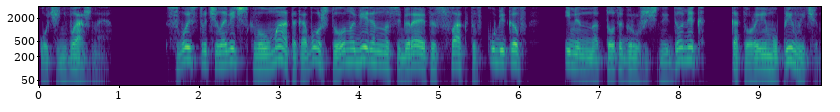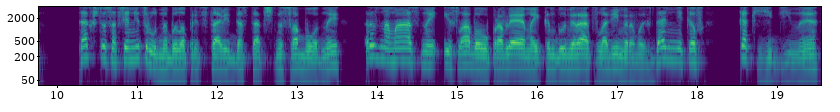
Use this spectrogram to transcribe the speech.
очень важное. Свойство человеческого ума таково, что он уверенно собирает из фактов кубиков именно тот игрушечный домик, который ему привычен. Так что совсем нетрудно было представить достаточно свободный, разномастный и слабо управляемый конгломерат Владимировых данников как единое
